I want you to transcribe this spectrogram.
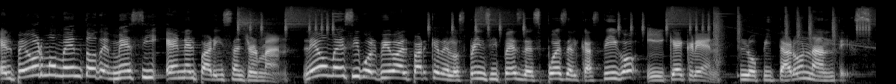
El peor momento de Messi en el Paris Saint-Germain. Leo Messi volvió al Parque de los Príncipes después del castigo y ¿qué creen? Lo pitaron antes.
